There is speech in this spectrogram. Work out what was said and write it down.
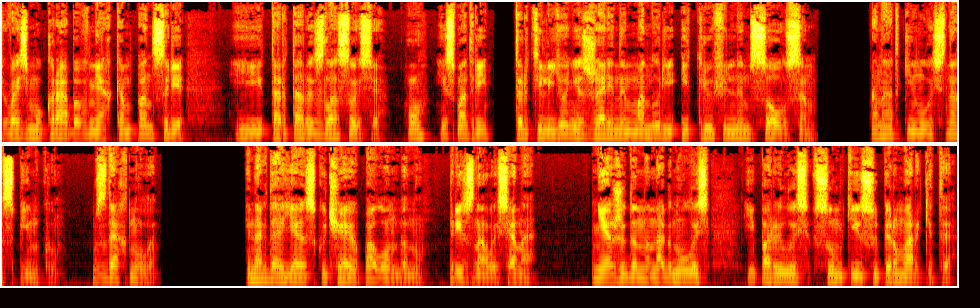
возьму краба в мягком панцире, и тартар из лосося. О, и смотри, тортильоне с жареным манури и трюфельным соусом. Она откинулась на спинку, вздохнула. «Иногда я скучаю по Лондону», — призналась она. Неожиданно нагнулась и порылась в сумке из супермаркета,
